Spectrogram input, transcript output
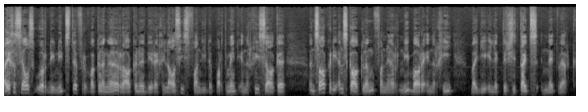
Hy gesels oor die nuutste verwikkelinge rakende die regulasies van die Departement Energie Sake in sake die inskakeling van hernubare energie by die elektrisiteitsnetwerk.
